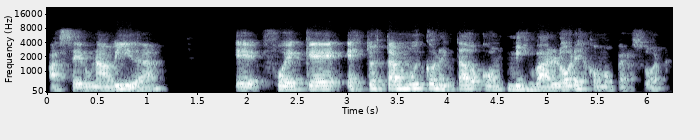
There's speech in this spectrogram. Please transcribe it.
hacer una vida eh, fue que esto está muy conectado con mis valores como persona.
